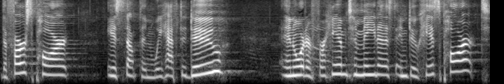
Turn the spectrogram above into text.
the first part is something we have to do in order for Him to meet us and do His part.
